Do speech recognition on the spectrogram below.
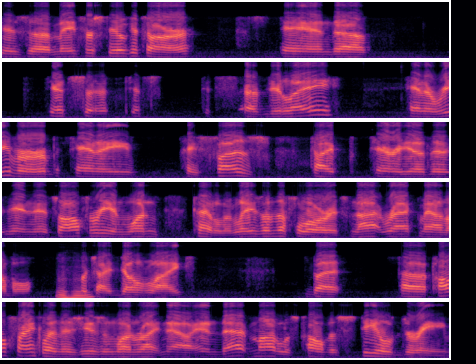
is uh, made for steel guitar, and uh, it's uh, it's it's a delay and a reverb and a a fuzz type area that and it's all three in one pedal. It lays on the floor. It's not rack mountable hmm which I don't like. But uh, Paul Franklin is using one right now, and that model is called the Steel Dream.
